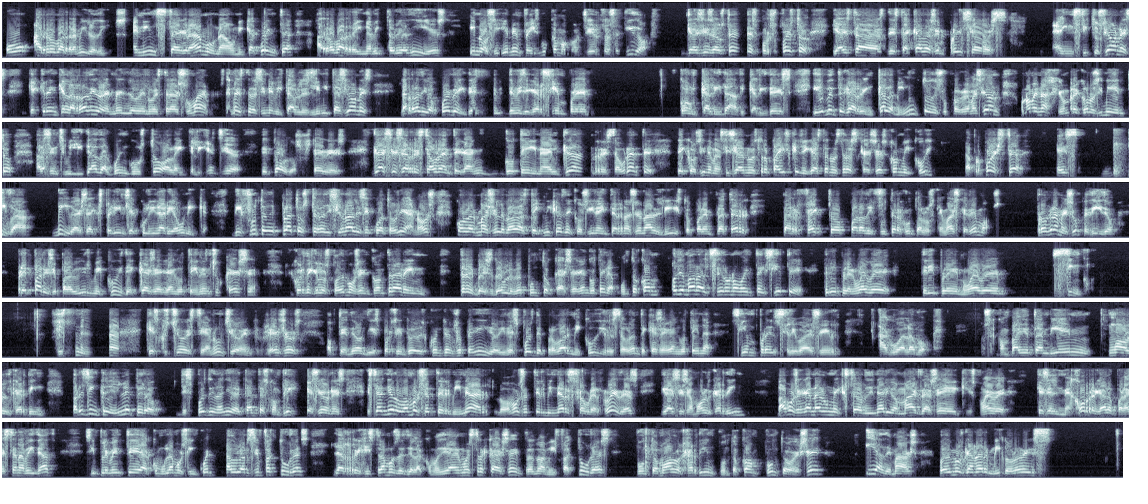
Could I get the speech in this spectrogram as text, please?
o arroba Ramiro Díaz. En Instagram, una única cuenta, arroba Reina Victoria Díez, y nos siguen en Facebook como Concierto Sentido. Gracias a ustedes, por supuesto, y a estas destacadas empresas e instituciones que creen que la radio, en medio de nuestras humanas, de nuestras inevitables limitaciones, la radio puede y debe llegar siempre con calidad y calidez y debe entregar en cada minuto de su programación un homenaje, un reconocimiento a la sensibilidad, al buen gusto, a la inteligencia de todos ustedes. Gracias al restaurante Gangoteina, el gran restaurante de cocina mestiza de nuestro país que llega hasta nuestras casas con Micuy. La propuesta es viva Viva esa experiencia culinaria única. Disfrute de platos tradicionales ecuatorianos con las más elevadas técnicas de cocina internacional, listo para emplatar, perfecto para disfrutar junto a los que más queremos. Programe su pedido, prepárese para vivir mi de casa Gangoteina en su casa. Recuerde que los podemos encontrar en www.casagangoteina.com o llamar al 097 999 995 Si usted que escuchó este anuncio en sucesos obtendrá un 10% de descuento en su pedido y después de probar mi y restaurante Casa Gangotena siempre se le va a hacer agua a la boca. Nos acompaña también Mol Jardín. Parece increíble, pero después de un año de tantas complicaciones, este año lo vamos a terminar, lo vamos a terminar sobre ruedas, gracias a Mol Jardín. Vamos a ganar un extraordinario Mazda CX9 que es el mejor regalo para esta Navidad. Simplemente acumulamos 50 dólares en facturas, las registramos desde la comodidad de nuestra casa, entrando a mis facturas.moljardín.com.es y además podemos ganar mil dólares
